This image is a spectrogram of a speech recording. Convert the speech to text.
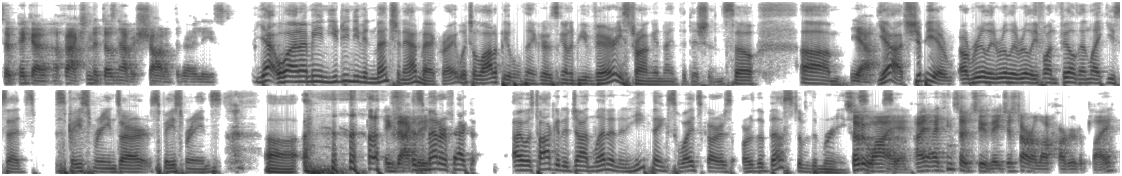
to pick a, a, faction that doesn't have a shot at the very least. Yeah, well, and I mean, you didn't even mention AdMech, right? Which a lot of people think is going to be very strong in ninth edition. So, um, yeah, yeah, it should be a, a, really, really, really fun field. And like you said, Space Marines are Space Marines. Uh, exactly. As a matter of fact, I was talking to John Lennon, and he thinks White Scars are the best of the Marines. So do I. So. I. I think so too. They just are a lot harder to play.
